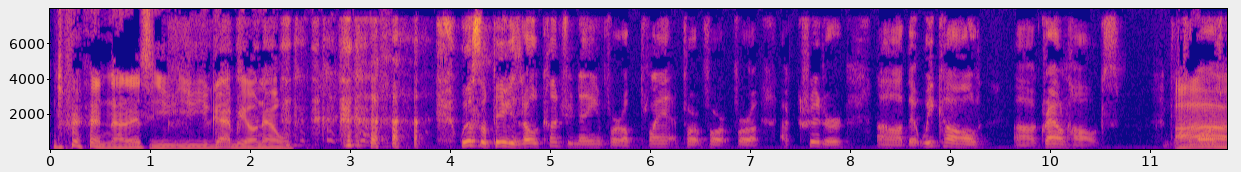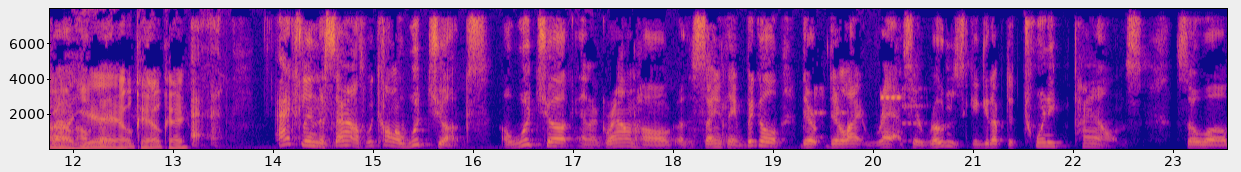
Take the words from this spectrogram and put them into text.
now that's you, you. You got me on that one. Whistle pig is an old country name for a plant for for for a, a critter uh, that we call uh, groundhogs. Ah, groundhog yeah. Okay, okay. Actually, in the South, we call them woodchucks. A woodchuck and a groundhog are the same thing. Big old. They're they're like rats. They're rodents that can get up to twenty pounds. So uh,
